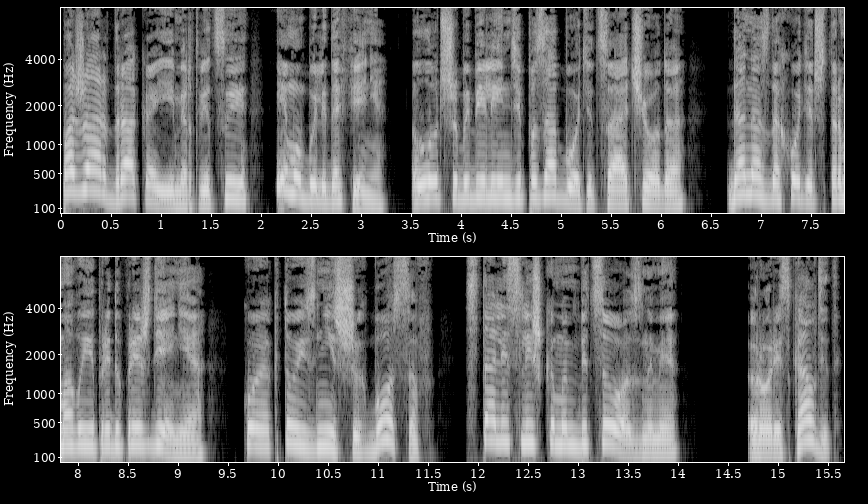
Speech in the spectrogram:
Пожар, драка и мертвецы ему были до фени. Лучше бы Белинде позаботиться о Чода. До нас доходят штормовые предупреждения. Кое-кто из низших боссов стали слишком амбициозными. Рори Скалдит?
